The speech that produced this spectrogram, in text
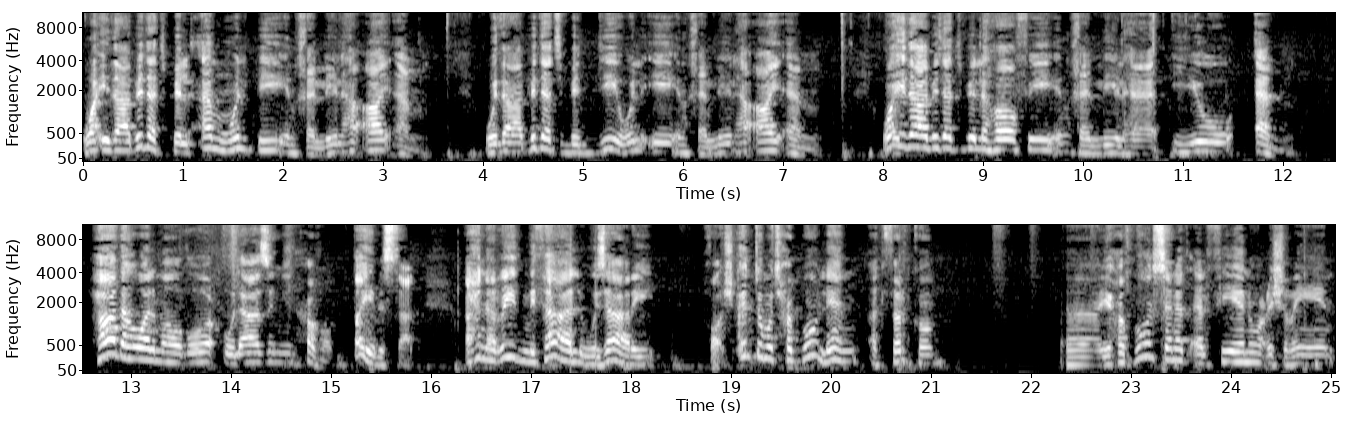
وإذا بدت بال M وال P نخلي لها IM وإذا بدت بال D وال E نخلي لها IN وإذا بدت بالهوفي نخلي لها UN هذا هو الموضوع ولازم ينحفظ. طيب أستاذ إحنا نريد مثال وزاري. خوش أنتم تحبون لين أكثركم؟ يحبون سنة 2020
